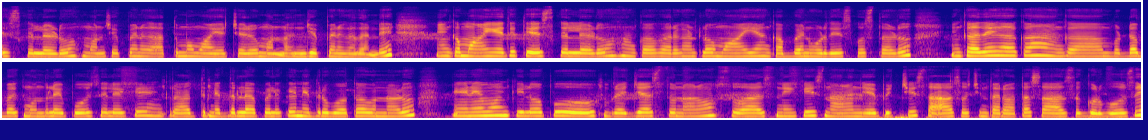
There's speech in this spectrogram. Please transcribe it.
తీసుకెళ్ళాడు. మొన్న చెప్పాను కదా అత్తమ్మ మాయ వచ్చారు. మొన్న అని చెప్పాను కదండి. ఇంకా మాయ అయితే తీసుకెళ్ళాడు. ఇంకా ఒక అరగంటలో మాయ ఇంకా అబ్బాయిని కూడా తీసుకొస్తాడు. ఇంకా అదే వచ్చాక ఇంకా బుడ్డబ్బాయికి మందులు పోసేలేక ఇంక రాత్రి నిద్ర లేపలేకే నిద్రపోతూ ఉన్నాడు. నేనేమో ఇంకలోపు బ్రష్ చేస్తున్నాను సుహాస్నికి స్నానం చేపించి సాహస్ వచ్చిన తర్వాత సాస్ కూడా పోసి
